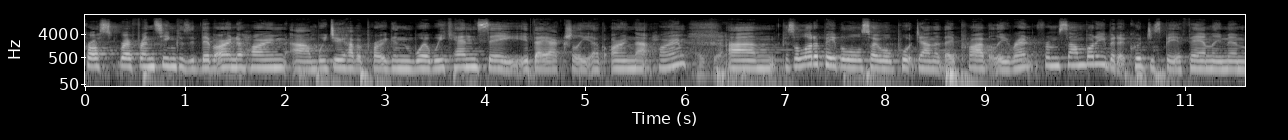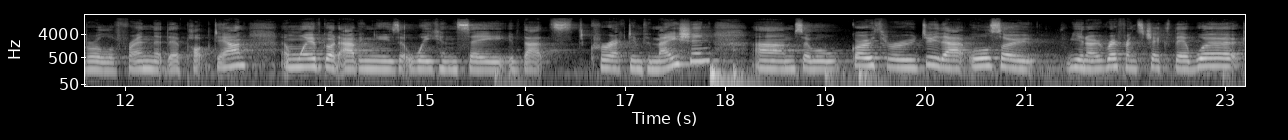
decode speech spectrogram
cross referencing, because if they've owned a home, um, we do have a program where we can see if they actually have owned that home. Okay. Because a lot of people also will put down that they privately rent from somebody, but it could just be a family member or a friend that they've popped down. And we've got avenues that we can see if that's correct information. Um, so we'll go through, do that. We'll also you know, reference checks their work,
